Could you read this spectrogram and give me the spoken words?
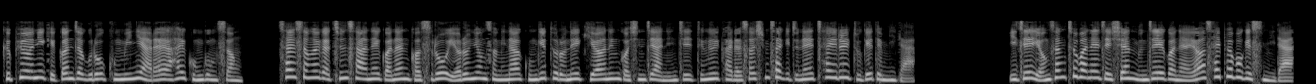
그 표현이 객관적으로 국민이 알아야 할 공공성, 사회성을 갖춘 사안에 관한 것으로 여론 형성이나 공개 토론에 기여하는 것인지 아닌지 등을 가려서 심사 기준에 차이를 두게 됩니다. 이제 영상 초반에 제시한 문제에 관하여 살펴보겠습니다.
